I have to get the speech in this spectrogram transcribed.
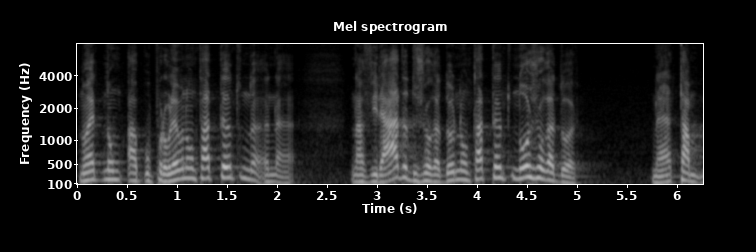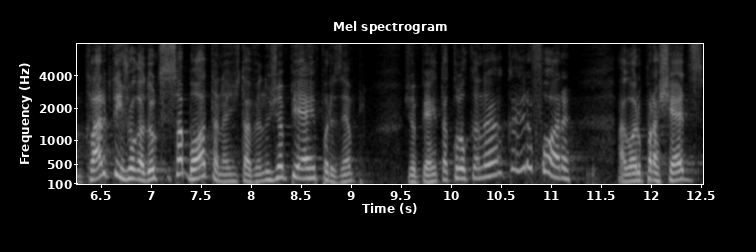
não é, não, a- o problema não tá tanto na, na, na virada do jogador, não tá tanto no jogador. Né? Tá, claro que tem jogador que se sabota, né? A gente tá vendo o Jean-Pierre, por exemplo. Jean-Pierre tá colocando a carreira fora. Agora o Praxedes,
